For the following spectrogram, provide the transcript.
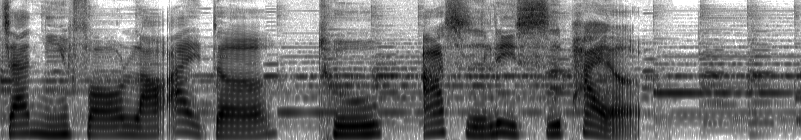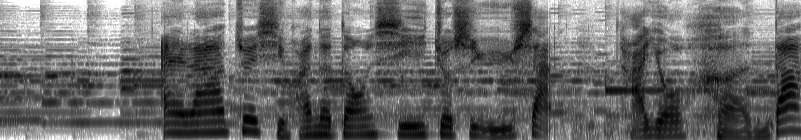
詹妮弗·劳艾德，图阿什利斯·派尔。艾拉最喜欢的东西就是雨伞。还有很大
